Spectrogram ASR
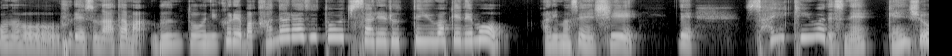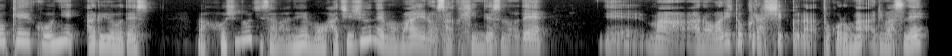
このフレーズの頭、文頭に来れば必ず統治されるっていうわけでもありませんし、で、最近はですね、減少傾向にあるようです。まあ、星の王子様はね、もう80年も前の作品ですので、えー、まあ、あの、割とクラシックなところがありますね。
